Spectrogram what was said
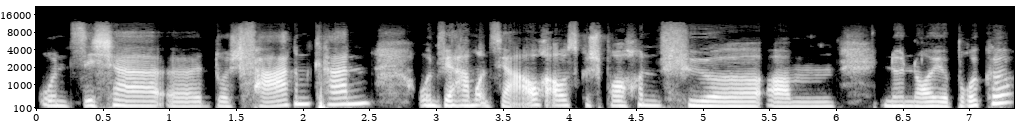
und sicher äh, durchfahren kann. Und wir haben uns ja auch ausgesprochen für ähm, eine neue Brücke,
